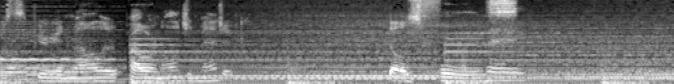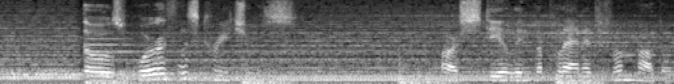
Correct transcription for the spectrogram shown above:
With superior knowledge, power, knowledge, and magic. Those fools. They... Those worthless creatures are stealing the planet from Mother.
